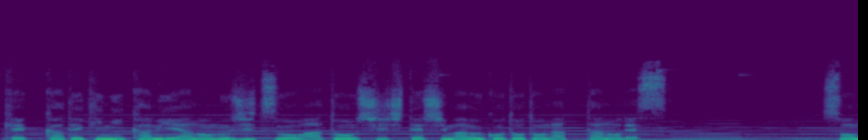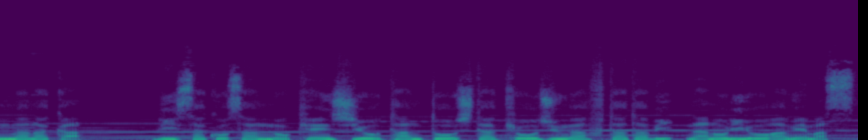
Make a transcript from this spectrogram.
結果的に神谷の無実を後押ししてしまうこととなったのです。そんな中、梨紗子さんの検視を担当した教授が再び名乗りを上げます。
